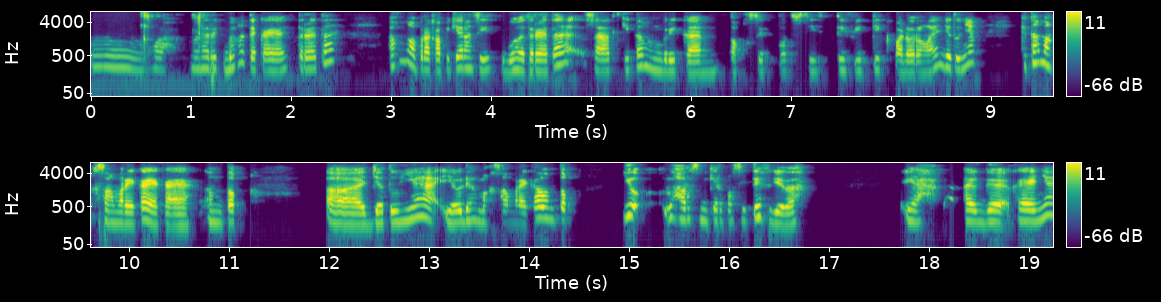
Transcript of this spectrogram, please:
Mmm, wah menarik banget ya, Kak, ya. Ternyata aku nggak pernah kepikiran sih bahwa ternyata saat kita memberikan toxic positivity kepada orang lain jatuhnya kita maksa mereka ya, Kak, ya, untuk, eee, jatuhnya ya udah maksa mereka untuk, "Yuk lu harus mikir positif," gitu. Ya agak kayaknya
